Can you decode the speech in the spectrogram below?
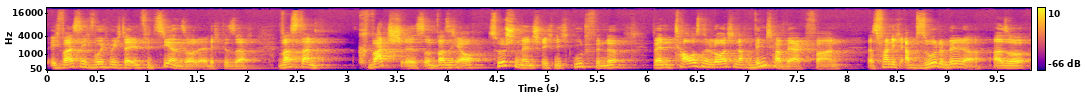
ich weiß nicht, wo ich mich da infizieren soll, ehrlich gesagt. Was dann Quatsch ist und was ich auch zwischenmenschlich nicht gut finde, wenn tausende Leute nach Winterberg fahren. Das fand ich absurde Bilder. Also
